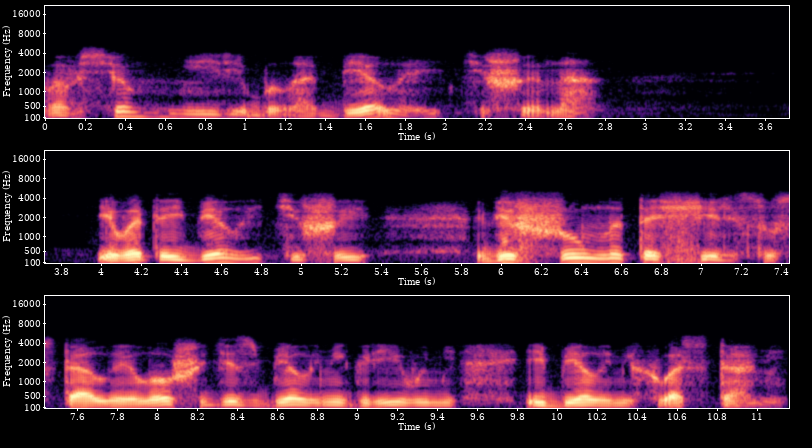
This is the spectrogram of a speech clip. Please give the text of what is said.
во всем мире была белая тишина. И в этой белой тиши бесшумно тащились усталые лошади с белыми гривами и белыми хвостами.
